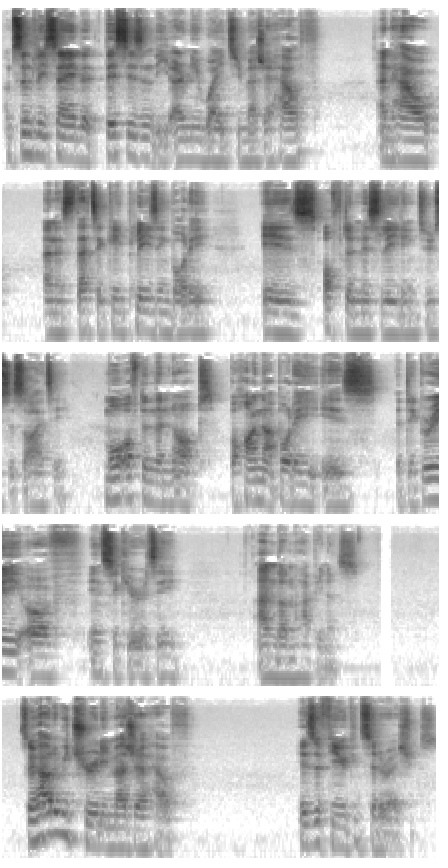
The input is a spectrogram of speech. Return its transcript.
I'm simply saying that this isn't the only way to measure health and how an aesthetically pleasing body is often misleading to society. More often than not, behind that body is a degree of insecurity and unhappiness. So, how do we truly measure health? Here's a few considerations.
